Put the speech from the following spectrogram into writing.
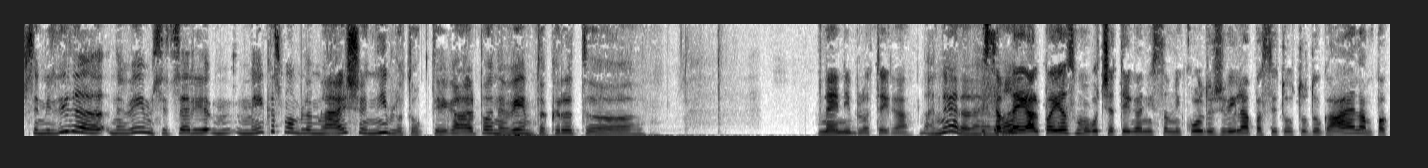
se mi zdi, da ne vem, sicer je, me, ko smo bile mlajše, ni bilo toliko tega, ali pa ne vem, takrat. Uh, ne, ni bilo tega. a ne, da ne. Mislim, no. le, ali pa jaz mogoče tega nisem nikoli doživela, pa se je to, to dogajalo, ampak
